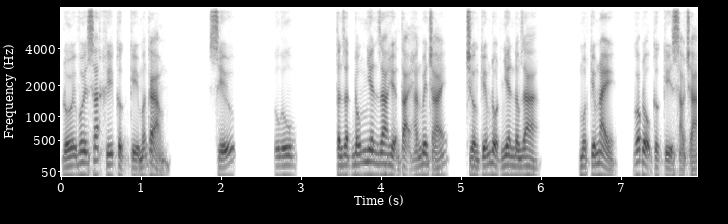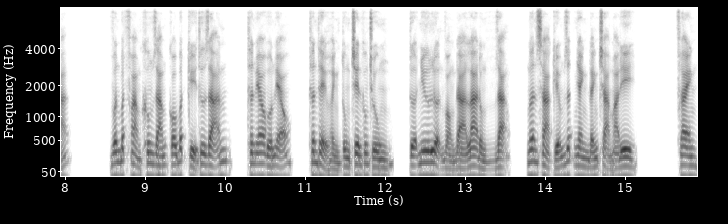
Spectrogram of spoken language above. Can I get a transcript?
đối với sát khí cực kỳ mất cảm. Xíu. U u. Tần giật bỗng nhiên ra hiện tại hắn bên trái, trường kiếm đột nhiên đâm ra. Một kiếm này, góc độ cực kỳ xảo trá. Vân bất phàm không dám có bất kỳ thư giãn, thân eo hốn éo, thân thể hoành tung trên không trung, tựa như lượn vòng đà la đồng dạng, ngân xà kiếm rất nhanh đánh trả mà đi. Phanh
